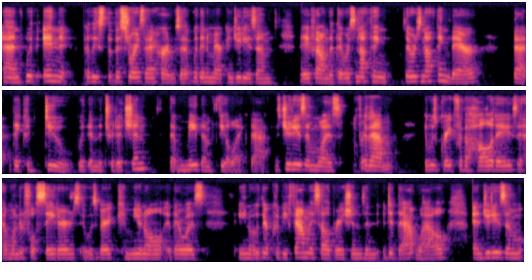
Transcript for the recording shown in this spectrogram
And within, at least the, stories that I heard, was that within American Judaism, they found that there was nothing, there was nothing there that they could do within the tradition that made them feel like that. The Judaism was for them, it was great for the holidays. It had wonderful seders. It was very communal. There was, you know, there could be family celebrations and did that well. And Judaism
